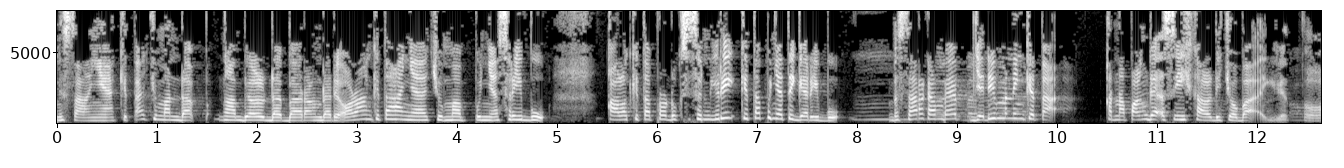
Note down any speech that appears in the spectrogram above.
Misalnya kita cuma dap- ngambil da- barang dari orang, kita hanya cuma punya seribu. Kalau kita produksi sendiri, kita punya tiga ribu. Besar kan beb? Jadi mending kita kenapa enggak sih kalau dicoba gitu.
